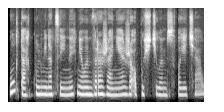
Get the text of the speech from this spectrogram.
punktach kulminacyjnych miałem wrażenie, że opuściłem swoje ciało.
